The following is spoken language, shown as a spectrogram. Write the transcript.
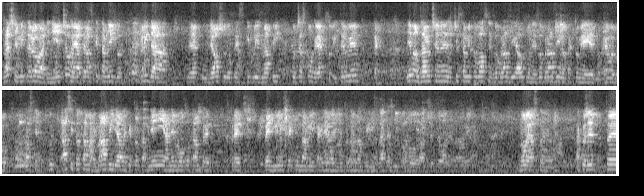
začnem iterovať niečo, hej, a teraz keď tam niekto pridá nejakú ďalšiu do tej skiblis mapy počas toho, jak to iterujem, tak nemám zaručené, že či sa mi to vlastne zobrazí alebo nezobrazí, no tak to mi je jedno, hej, lebo vlastne buď asi to tam aj má byť, ale keď to tam není a nebolo to tam pred, pred 5 milisekundami, tak nevadí, že to nemá fyzicky. Zákazníkom bolo akceptované. No jasné, no. Akože to je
